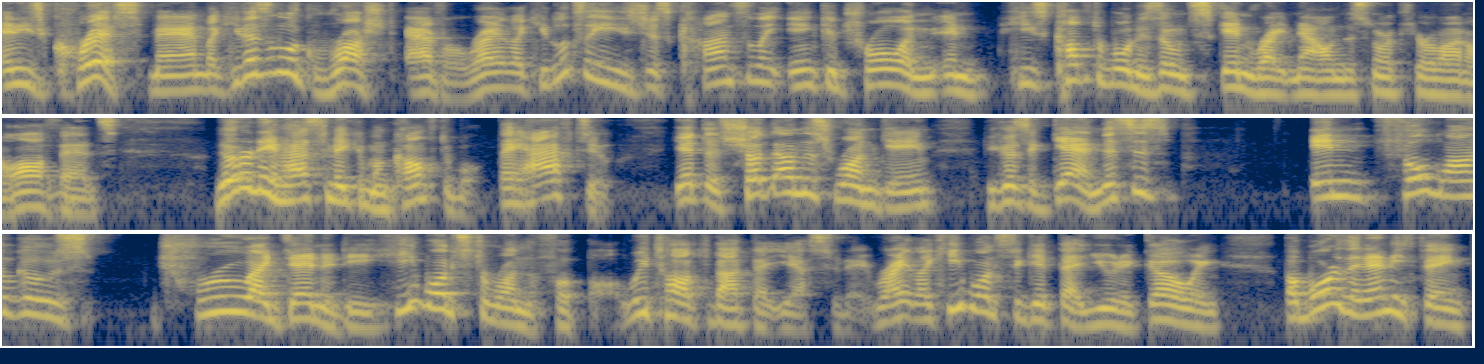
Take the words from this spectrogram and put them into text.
and he's crisp, man. Like he doesn't look rushed ever, right? Like he looks like he's just constantly in control and, and he's comfortable in his own skin right now in this North Carolina offense. Notre Dame has to make him uncomfortable. They have to. You have to shut down this run game because, again, this is in Phil Longo's true identity. He wants to run the football. We talked about that yesterday, right? Like he wants to get that unit going. But more than anything,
